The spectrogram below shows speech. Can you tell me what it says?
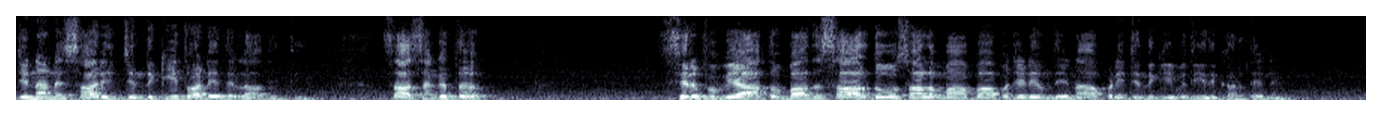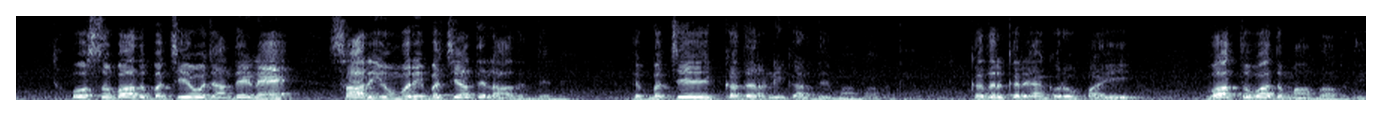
ਜਿਨ੍ਹਾਂ ਨੇ ਸਾਰੀ ਜ਼ਿੰਦਗੀ ਤੁਹਾਡੇ ਤੇ ਲਾ ਦਿੱਤੀ। ਸਾਧ ਸੰਗਤ, ਸਿਰਫ ਵਿਆਹ ਤੋਂ ਬਾਅਦ ਸਾਲ 2 ਸਾਲ ਮਾਂ-ਬਾਪ ਜਿਹੜੇ ਹੁੰਦੇ ਨਾ, ਆਪਣੀ ਜ਼ਿੰਦਗੀ ਬਤੀਤ ਕਰਦੇ ਨੇ। ਉਸ ਤੋਂ ਬਾਅਦ ਬੱਚੇ ਹੋ ਜਾਂਦੇ ਨੇ, ਸਾਰੀ ਉਮਰ ਹੀ ਬੱਚਿਆਂ ਤੇ ਲਾ ਦਿੰਦੇ ਨੇ। ਤੇ ਬੱਚੇ ਕਦਰ ਨਹੀਂ ਕਰਦੇ ਮਾਂ-ਬਾਪ ਦੀ। ਕਦਰ ਕਰਿਆ ਕਰੋ ਭਾਈ ਵੱਧ ਤੋਂ ਵੱਧ ਮਾਂ-ਬਾਪ ਦੀ।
